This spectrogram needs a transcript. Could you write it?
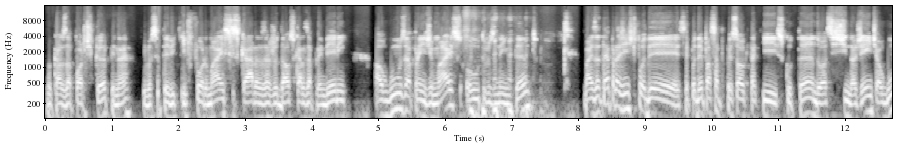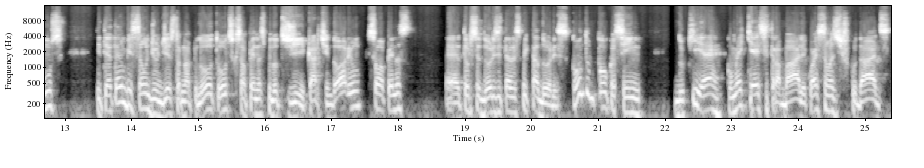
no caso da Porsche Cup, né? E você teve que formar esses caras, ajudar os caras a aprenderem. Alguns aprendem mais, outros nem tanto. Mas até para a gente poder, você poder passar para o pessoal que está aqui escutando ou assistindo a gente, alguns e tem até a ambição de um dia se tornar piloto, outros que são apenas pilotos de kart indoor e um que são apenas é, torcedores e telespectadores. Conta um pouco assim do que é, como é que é esse trabalho, quais são as dificuldades,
